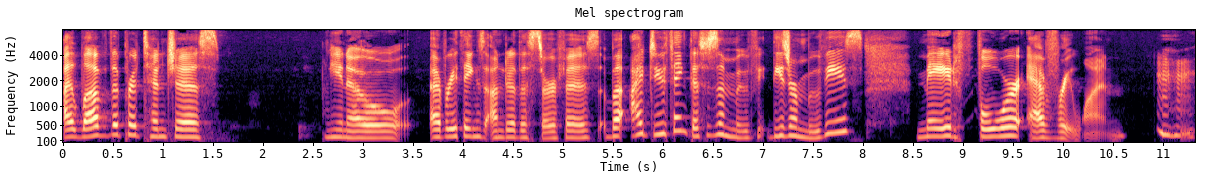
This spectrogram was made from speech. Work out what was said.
I love the pretentious, you know, everything's under the surface, but I do think this is a movie. These are movies made for everyone. hmm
